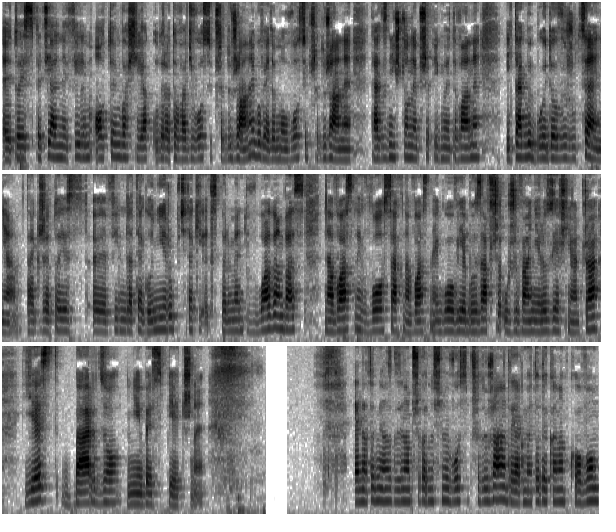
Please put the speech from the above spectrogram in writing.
E, To jest specjalny film o tym właśnie, jak uratować włosy przedłużane, bo wiadomo, włosy przedłużane, tak zniszczone, przepigmentowane i tak by były do wyrzucenia. Także to jest e, film dlatego. Nie róbcie takich eksperymentów, błagam Was, na własnych włosach, na własnej głowie, bo zawsze używanie rozjaśniacza jest bardzo niebezpieczne. E, Natomiast gdy na przykład nosimy włosy przedłużane, tak jak metodę kanapkową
